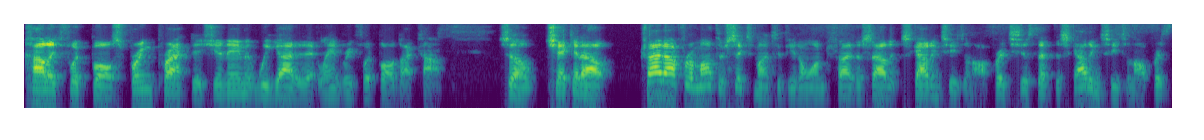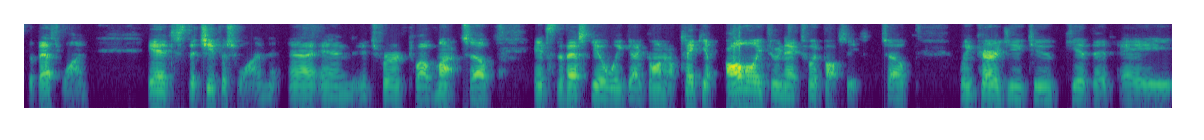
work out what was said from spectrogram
college football, spring practice, you name it, we got it at LandryFootball.com. So check it out. Try it out for a month or six months if you don't want to try the scouting season offer. It's just that the scouting season offer is the best one. It's the cheapest one, uh, and it's for 12 months. So it's the best deal we got going. It'll take you all the way through next football season. So we encourage you to give it a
